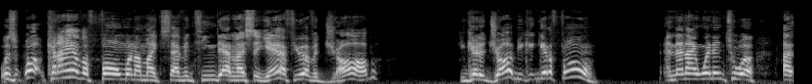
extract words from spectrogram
was, well, can I have a phone when I'm like 17, Dad? And I said, yeah, if you have a job. You get a job, you can get a phone. And then I went into a, a,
